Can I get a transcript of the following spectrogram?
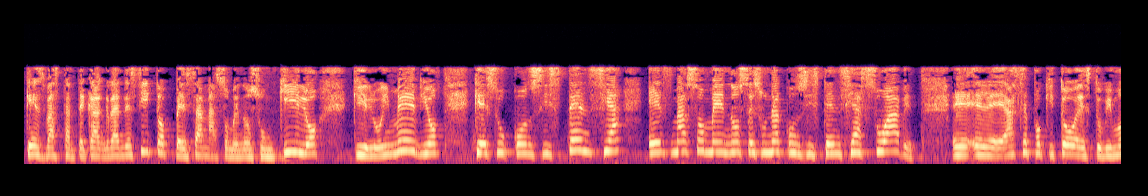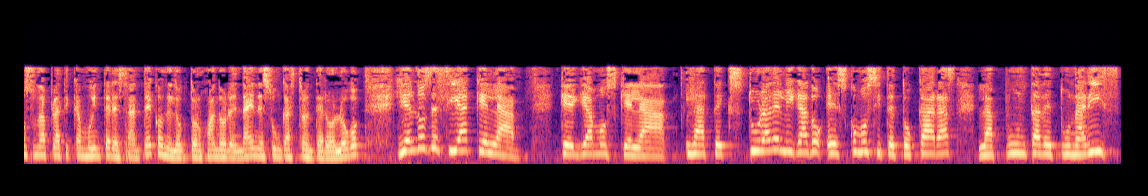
que es bastante grandecito, pesa más o menos un kilo, kilo y medio, que su consistencia es más o menos, es una consistencia suave. Eh, eh, hace poquito estuvimos una plática muy interesante con el doctor Juan Orendain, es un gastroenterólogo, y él nos decía que la, que digamos que la, la textura del hígado es como si te tocaras la punta de tu nariz.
